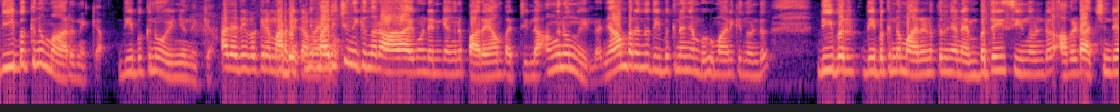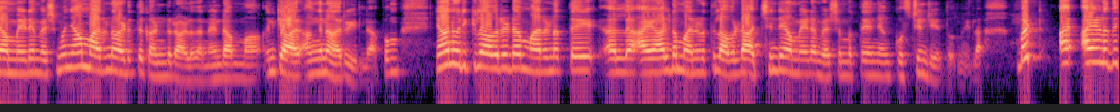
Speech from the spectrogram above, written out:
ദീപക്കിന് മാറി നിൽക്കാം ദീപക്കിന് ഒഴിഞ്ഞു നിൽക്കാം അതെ ദീപക്കിനെ മരിച്ചു നിൽക്കുന്ന ഒരാളായതുകൊണ്ട് എനിക്ക് അങ്ങനെ പറയാൻ പറ്റില്ല. അങ്ങനൊന്നുമില്ല. ഞാൻ പറയുന്നത് ദീപക്കിനെ ഞാൻ ബഹുമാനിക്കുന്നുണ്ട്. ദീപ ദീപക്കിന്റെ മരണത്തിൽ ഞാൻ എമ്പതൈസ് ചെയ്യുന്നുണ്ട്. അവരുടെ അച്ഛന്റെയും അമ്മയുടെയും വിഷമം ഞാൻ മരണം അടുത്ത് കണ്ട ഒരാൾ തന്നെ എന്റെ അമ്മ. എനിക്ക് അങ്ങനെ ആരും ഇല്ല. അപ്പം ഞാൻ ഒരിക്കലും അവരുടെ മരണത്തെ അല്ല അയാളുടെ മരണത്തിൽ അവരുടെ അച്ഛന്റെയും അമ്മയുടെയും വിഷമത്തെ ഞാൻ ക്വസ്റ്റ്യൻ ചെയ്തൊന്നുമില്ല. ബട്ട് അയാളത്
